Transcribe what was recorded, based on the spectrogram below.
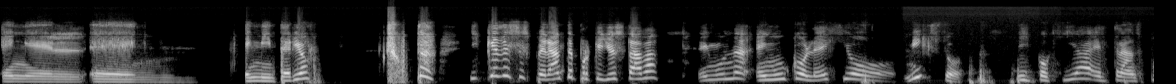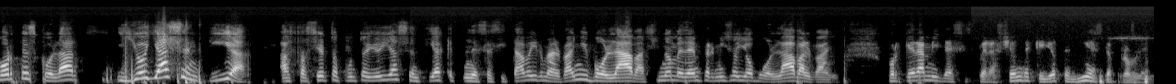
en el, en, en mi interior. Y qué desesperante porque yo estaba en, una, en un colegio mixto y cogía el transporte escolar y yo ya sentía, hasta cierto punto, yo ya sentía que necesitaba irme al baño y volaba. Si no me den permiso, yo volaba al baño, porque era mi desesperación de que yo tenía este problema.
